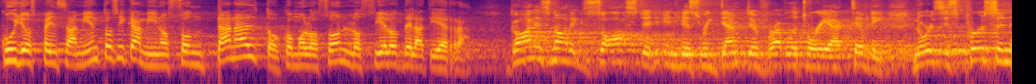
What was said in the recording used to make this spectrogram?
cuyos pensamientos y caminos son tan altos como lo son los cielos de la tierra. God is not exhausted in his redemptive revelatory activity, nor is his person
